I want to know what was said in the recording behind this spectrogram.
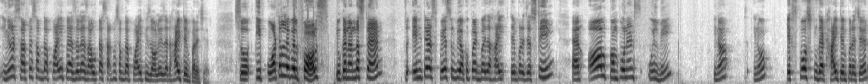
inner surface of the pipe as well as outer surface of the pipe is always at high temperature. So, if water level falls you can understand the entire space will be occupied by the high temperature steam and all components will be you know you know exposed to that high temperature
